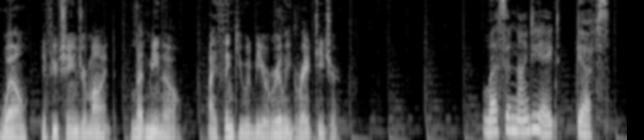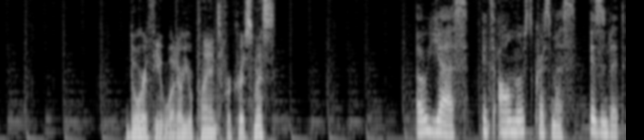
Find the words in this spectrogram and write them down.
Well, if you change your mind, let me know. I think you would be a really great teacher. Lesson 98, Gifts. Dorothy what are your plans for Christmas? Oh yes, it's almost Christmas, isn't it?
